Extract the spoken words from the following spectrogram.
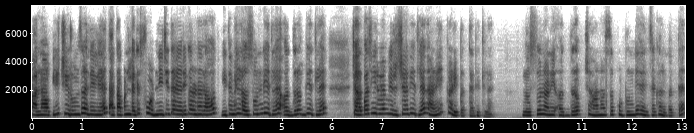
पानं आपली चिरून झालेली आहेत. आता आपण लगेच फोडणीची तयारी करणार आहोत. इथे मी लसूण घेतलाय अद्रक घेतलाय चार पाच हिरव्या मिरच्या घेतल्यात आणि कढीपत्ता घेतलाय. लसूण आणि अद्रक छान असं कुटून घ्यायचं खलबत्त्यात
